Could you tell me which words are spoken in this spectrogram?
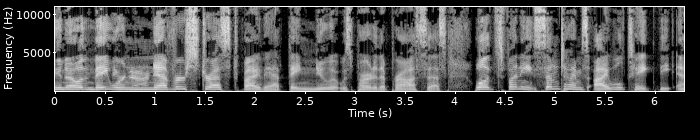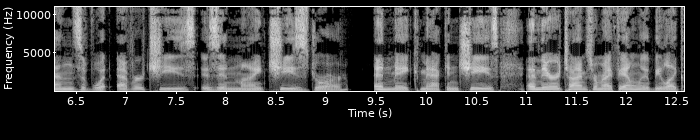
you know, and they were Exactly. never stressed by that. They knew it was part of the process. Well, it's funny. Sometimes I will take the ends of whatever cheese is in my cheese drawer and make mac and cheese. And there are times where my family will be like,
